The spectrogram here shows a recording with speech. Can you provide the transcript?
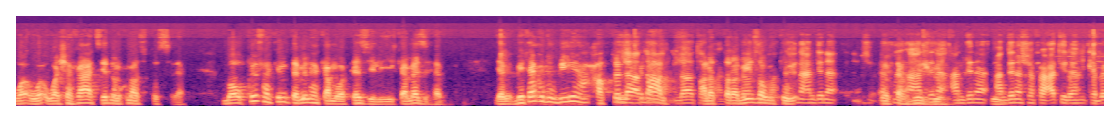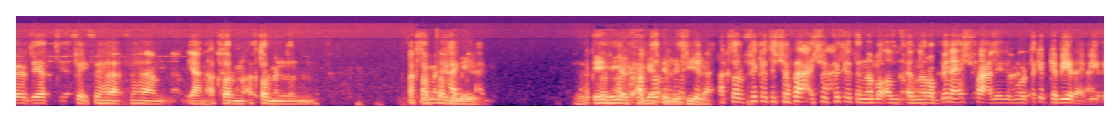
وشفاعة سيدنا محمد صلى الله عليه وسلم. موقفك أنت منها كمعتزلي كمذهب يعني بتاخدوا بيها حاطينها كده على لا على طبعا. لا الترابيزة طبعا وانتوا إحنا عندنا إحنا عندنا عندنا. عندنا شفاعات لأهل الكبائر ديت في- فيها فيها يعني أكتر من أكتر من أكتر أكتر من حاجة إيه؟ هي الحاجات اللي فيها؟ أكتر فكرة الشفاعه فكرة إن إن ربنا يشفع لمرتكب كبيرة يعني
